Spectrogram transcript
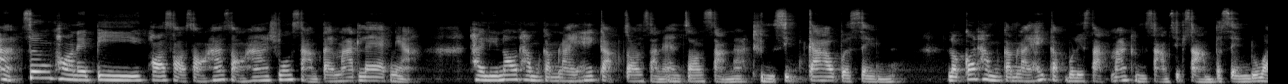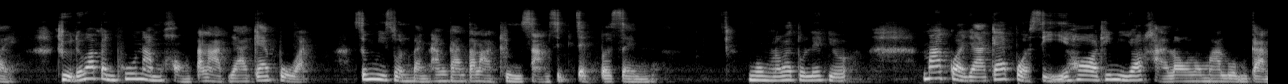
อะซึ่งพอในปีพศ 2525 ช่วง 3 ไตรมาสแรกเนี่ยไทลีนอลทำกำไรให้กับ Johnson & Johnson นะถึง 19%แล้วก็ทำกำไรให้กับบริษัทมากถึง 33%ด้วย ถือได้ว่าเป็นผู้นำของตลาดยาแก้ปวด ซึ่งมีส่วนแบ่งทางการตลาดถึง 37%งงแล้วว่าตัวเลขเยอะ มากกว่ายาแก้ปวดสียี่ห้อที่มียอดขายรองลงมารวมกัน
